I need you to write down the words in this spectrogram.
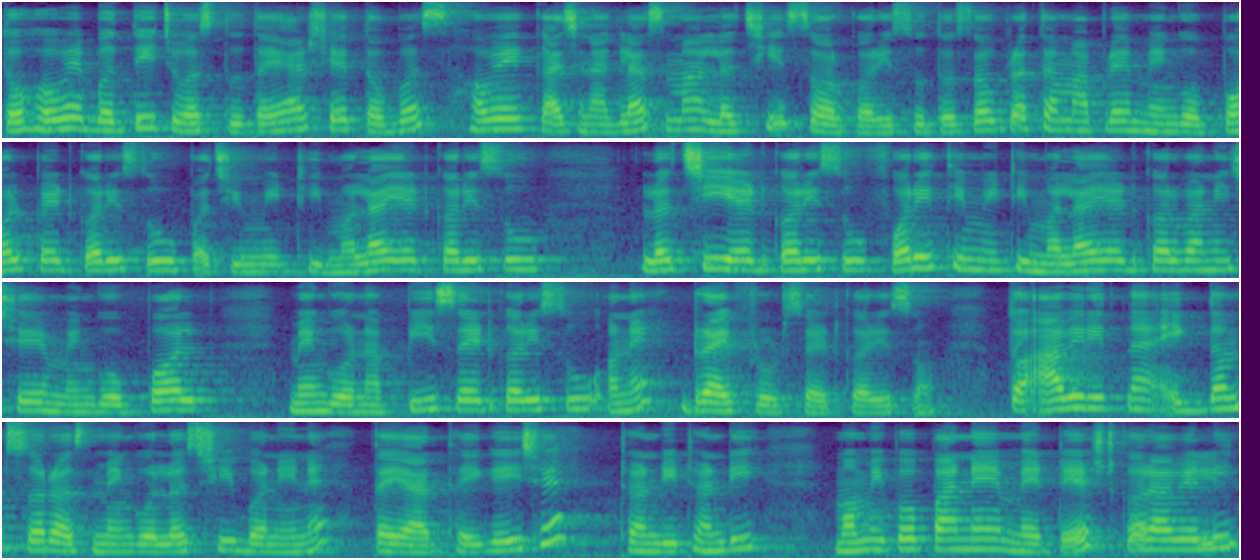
તો હવે બધી જ વસ્તુ તૈયાર છે. તો બસ હવે કાચના ગ્લાસમાં લચ્છી સર્વ કરીશું. તો સૌપ્રથમ આપણે મેંગો પલ્પ એડ કરીશું. પછી મીઠી મલાઈ એડ કરીશું. લચ્છી એડ કરીશું, ફરીથી મીઠી મલાઈ એડ કરવાની છે મેંગો પલ્પ મેંગોના પીસ એડ કરીશું અને ડ્રાય ફ્રૂટ્સ એડ કરીશું. તો આવી રીતના એકદમ સરસ મેંગો લચ્છી બનીને તૈયાર થઈ ગઈ છે. ઠંડી ઠંડી. મમ્મી પપ્પાને મેં ટેસ્ટ કરાવેલી,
